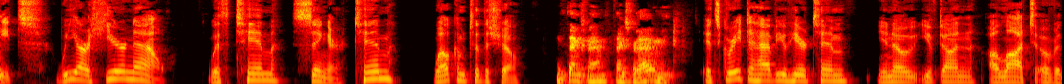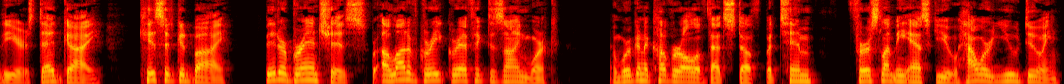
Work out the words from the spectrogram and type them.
Right. We are here now with Tim Singer. Tim, welcome to the show. Thanks, man. Thanks for having me. It's great to have you here, Tim. You know, you've done a lot over the years. Deadguy, Kiss It Goodbye, Bitter Branches, a lot of great graphic design work. And we're going to cover all of that stuff. But Tim, first, let me ask you, how are you doing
